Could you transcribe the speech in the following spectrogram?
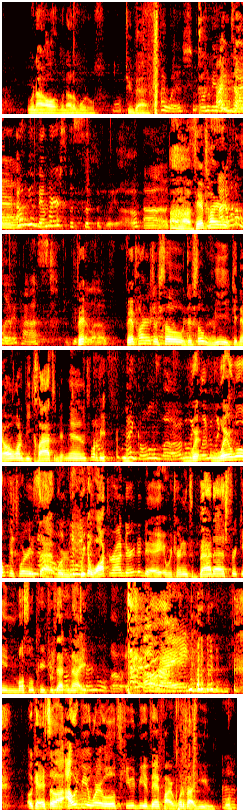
We're not all. We're not immortals. Too bad. I wish. I want to be a I vampire. don't. I want to be a vampire specifically though. Uh, Ah, vampires. I don't want to live past the people Va- I love. Vampires are so they're so weak and they all want to be class and drink. man, I just want to be My goals though. I want to like Were- live in like werewolf is where it's at. No. Where we can walk around during the day and we turn into badass freaking muscle creatures at night. Nocturnal, though. It's All right. Okay, so I I would be a werewolf. He would be a vampire. What about you? Oh, Well,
